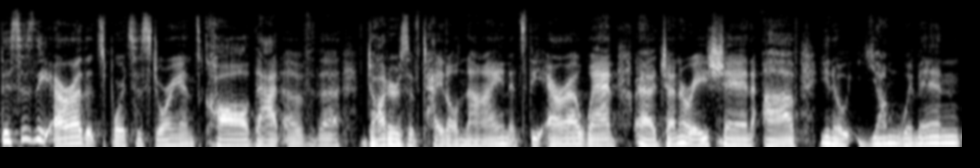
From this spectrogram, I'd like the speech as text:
this is the era that sports historians call that of the daughters of Title IX. It's the era when a generation of, you know, young women,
